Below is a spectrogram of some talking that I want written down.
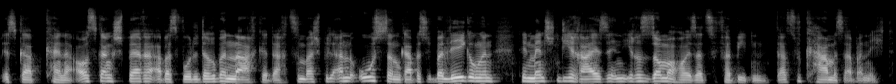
Es gab keine Ausgangssperre, aber es wurde darüber nachgedacht. Zum Beispiel an Ostern gab es Überlegungen, den Menschen die Reise in ihre Sommerhäuser zu verbieten. Dazu kam es aber nicht.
